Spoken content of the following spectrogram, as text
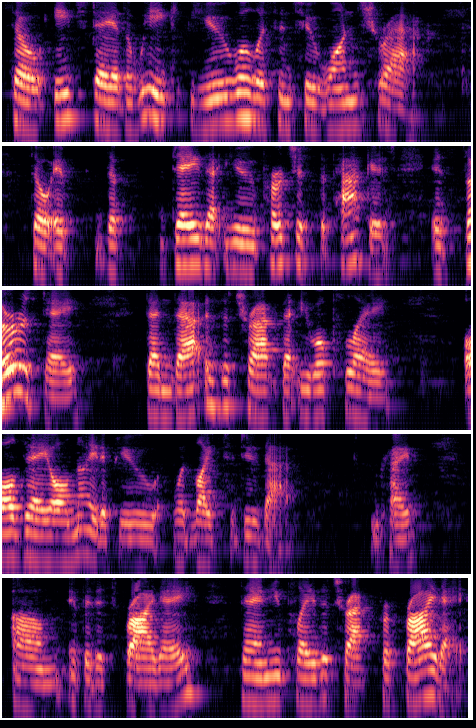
So each day of the week, you will listen to one track. So if the day that you purchase the package is Thursday, then that is a track that you will play all day, all night if you would like to do that. Okay? Um, if it is Friday, then you play the track for Friday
